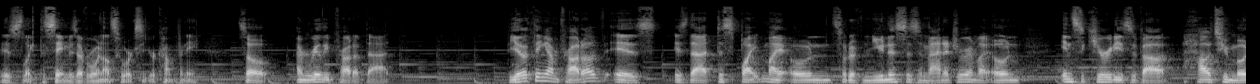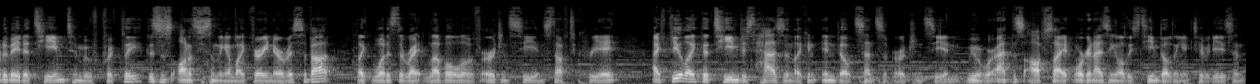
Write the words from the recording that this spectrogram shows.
is like the same as everyone else who works at your company. So I'm really proud of that. The other thing I'm proud of is is that despite my own sort of newness as a manager and my own insecurities about how to motivate a team to move quickly, this is honestly something I'm like very nervous about. Like what is the right level of urgency and stuff to create? I feel like the team just has an, like an inbuilt sense of urgency. And we were at this offsite organizing all these team building activities and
